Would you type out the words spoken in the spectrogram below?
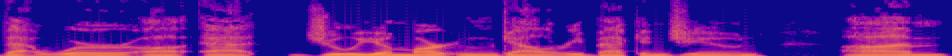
that were uh, at Julia Martin Gallery back in June. Um,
